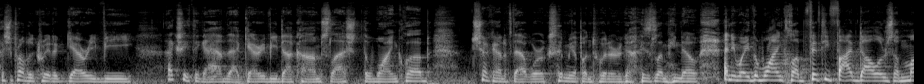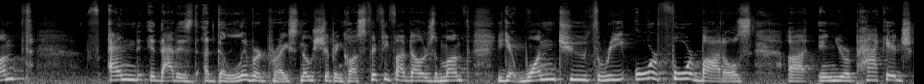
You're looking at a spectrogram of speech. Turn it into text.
I should probably create a Gary V. I actually think I have that. GaryV.com slash the Wine Club. Check out if that works. Hit me up on Twitter, guys. Let me know. Anyway, the Wine Club, fifty-five dollars a month and that is a delivered price, no shipping costs. $55 a month. You get one, two, three, or four bottles uh, in your package.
